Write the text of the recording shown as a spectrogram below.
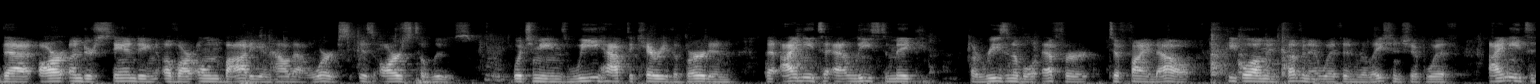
that our understanding of our own body and how that works is ours to lose, hmm. which means we have to carry the burden that I need to at least make a reasonable effort to find out people I'm in covenant with in relationship with. I need to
